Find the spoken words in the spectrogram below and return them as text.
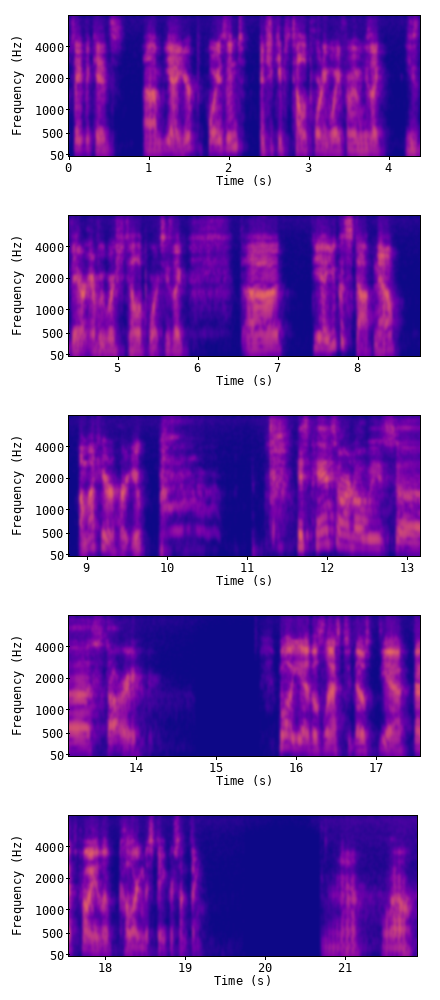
save the kids. Um, yeah, you're poisoned, and she keeps teleporting away from him. He's like, he's there everywhere she teleports. He's like, uh, yeah, you could stop now. I'm not here to hurt you. His pants aren't always uh, starry. well, yeah, those last two, those, yeah, that's probably a coloring mistake or something. Yeah, well,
